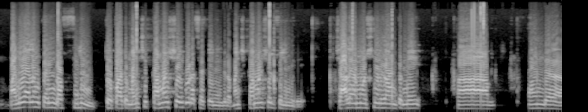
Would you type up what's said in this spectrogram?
మలయాళం కైండ్ ఆఫ్ ఫిలిం తో పాటు మంచి కమర్షియల్ కూడా సెట్ అయింది ఇందులో. మంచి కమర్షియల్ ఫిలిం ఇది. చాలా ఎమోషనల్గా ఉంటుంది. అండ్ uh,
